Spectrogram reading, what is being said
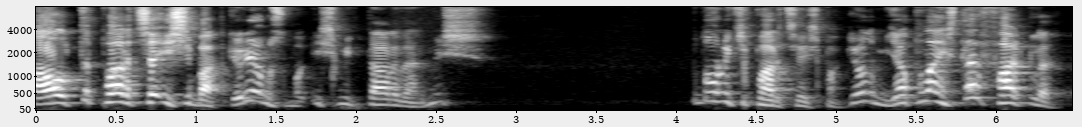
6 parça işi bak görüyor musun? Bak iş miktarı vermiş. Bu da 12 parça iş bak gördün mü? Yapılan işler farklı.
